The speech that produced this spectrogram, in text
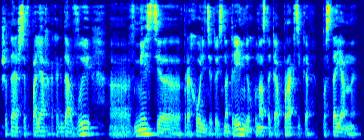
шатаешься в полях, а когда вы э, вместе проходите. То есть на тренингах у нас такая практика постоянная.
